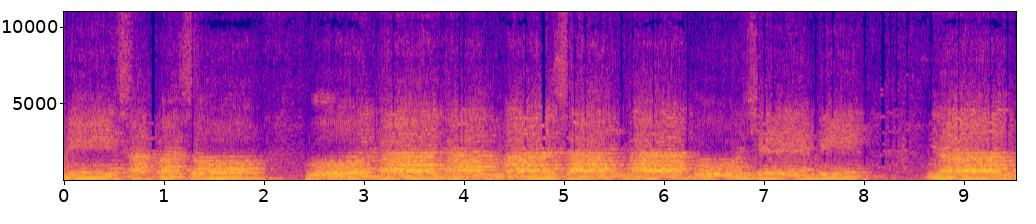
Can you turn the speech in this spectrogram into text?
มิสัพพโสพุทธธรรมสังฆาปุเชมินะโม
